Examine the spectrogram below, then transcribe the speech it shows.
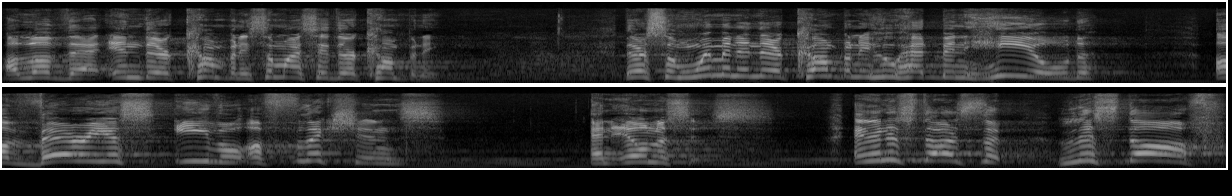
I love that, in their company. Somebody say their company. There's some women in their company who had been healed of various evil afflictions and illnesses. And then it starts to list off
